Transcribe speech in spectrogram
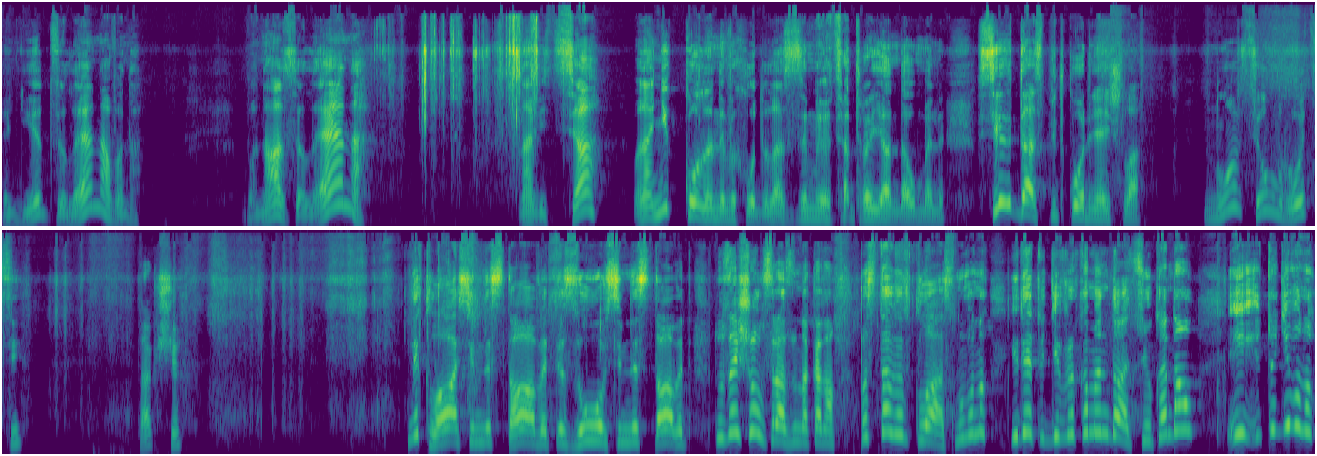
Та ні, зелена вона. Вона зелена. Навіть ця. Вона ніколи не виходила з зими, оця троянда у мене. Всігда з-під корня йшла. Ну, а в цьому році. Так що. Не класів не ставити, зовсім не ставити. Ну, зайшов зразу на канал, поставив клас. Ну воно йде тоді в рекомендацію канал, і, тоді воно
